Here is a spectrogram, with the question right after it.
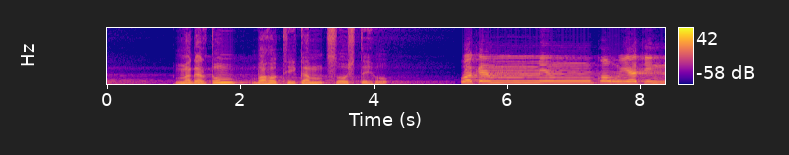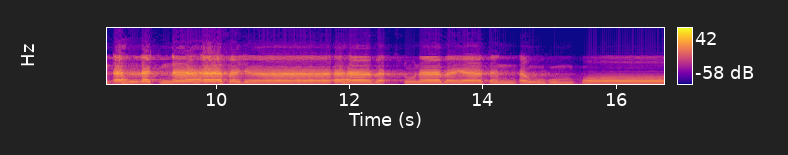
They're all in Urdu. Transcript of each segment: مگر تم بہت ہی کم سوچتے ہو۔ وكم من قرية أهلكناها فجاءها بأسنا بياتا أو هم قائلون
